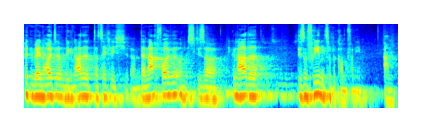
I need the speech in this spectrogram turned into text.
bitten wir ihn heute um die Gnade tatsächlich ähm, der Nachfolge und dieser Gnade, diesen Frieden zu bekommen von ihm. Amen.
